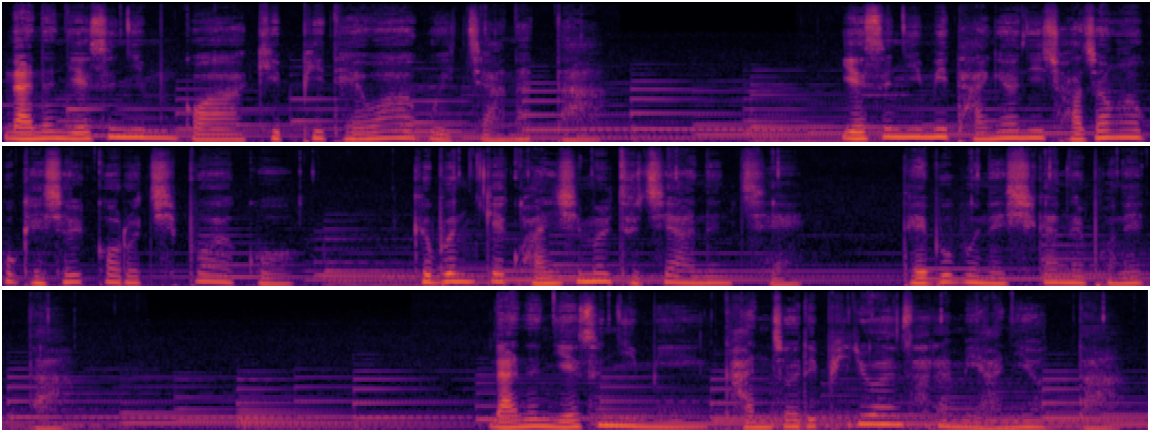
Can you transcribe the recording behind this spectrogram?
나는 예수님과 깊이 대화하고 있지 않았다. 예수님이 당연히 좌정하고 계실 거로 치부하고 그분께 관심을 두지 않은 채 대부분의 시간을 보냈다. 나는 예수님이 간절히 필요한 사람이 아니었다.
